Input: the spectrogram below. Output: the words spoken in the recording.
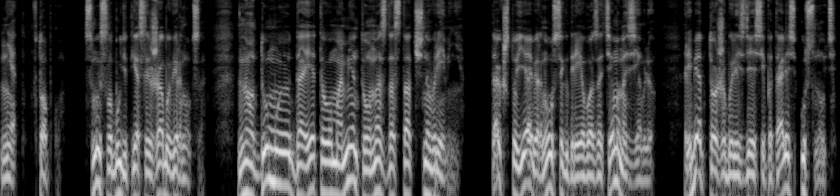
Нет, в топку. Смысл будет, если жабы вернутся. Но, думаю, до этого момента у нас достаточно времени. Так что я вернулся к древу, а затем и на землю. Ребят тоже были здесь и пытались уснуть.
